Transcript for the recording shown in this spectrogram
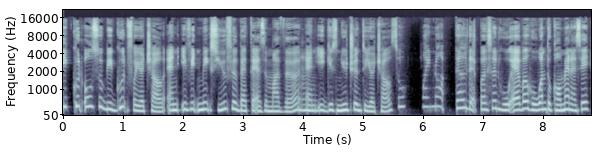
it could also be good for your child. And if it makes you feel better as a mother Mm. and it gives nutrient to your child, so why not tell that person, whoever who want to comment and say,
